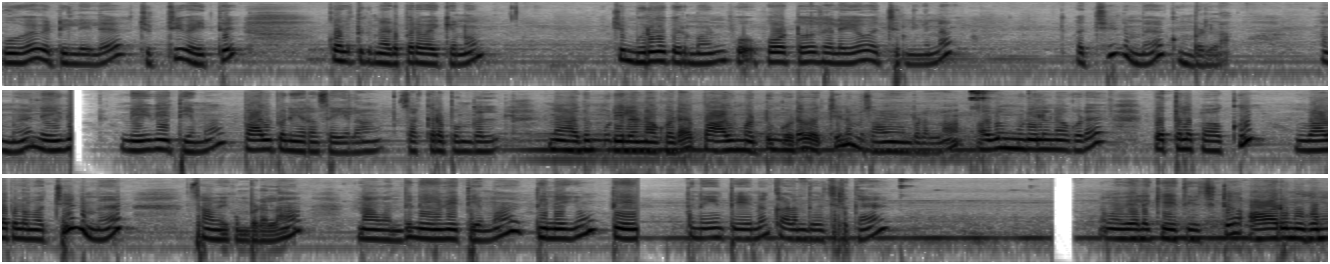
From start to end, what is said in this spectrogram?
பூவை வெட்டிலையில் சுற்றி வைத்து குளத்துக்கு நடுப்புற வைக்கணும். வச்சு முருகப்பெருமான் ஃபோ ஃபோட்டோ சிலையோ வச்சுருந்திங்கன்னா வச்சு நம்ம கும்பிடலாம். நம்ம நெய்வே நெய்வேத்தியமாக பால் பணியாரம் செய்யலாம். சக்கரை பொங்கல். நான் அது முடியலன்னா கூட பால் மட்டும் கூட வச்சு நம்ம சாமி கும்பிடலாம். அதுவும் முடியலன்னா கூட வெத்தலை பாக்கு வாழைப்பழம் வச்சு நம்ம சாமி கும்பிடலாம். நான் வந்து நெய்வேத்தியமாக தினையும் தே தினையும் தேனும் கலந்து வச்சுருக்கேன். நம்ம விலைக்கு ஏற்றி வச்சுட்டு ஆறுமுகம்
